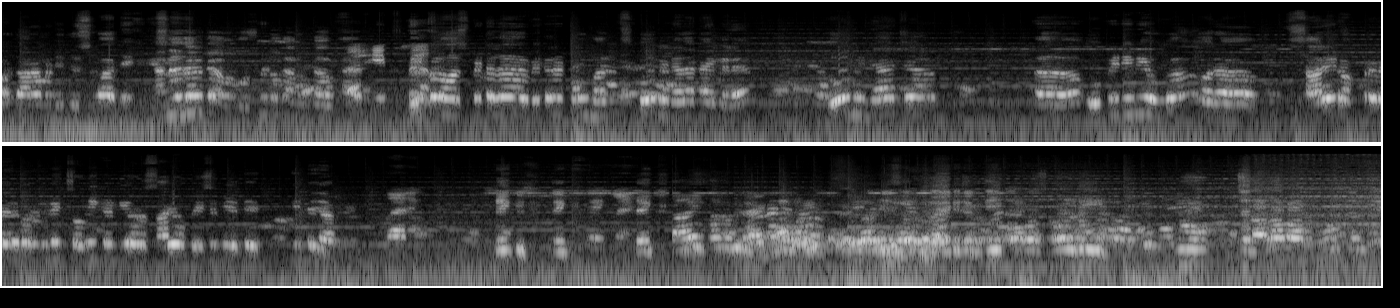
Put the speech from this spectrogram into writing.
ਔਰ ਦਾਣਾ ਮੰਡੀ ਦੀ ਸੁਗਾਤ ਦੇ ਗਈ ਐਮਐਲਆਰ ਦਾ ਹਸਪੀਟਲ ਦਾ ਮੁਕਾਬਲਾ ਬਿਲਕੁਲ ਹਸਪੀਟਲ ਵਿਦਨ 2 ਮੰਥਸ 2 ਮਹੀਨੇ ਦਾ ਟਾਈਮ ਮਿਲਿਆ। 2 ਮਹੀਨਿਆਂ ਚ ਓਪੀਡੀ ਵੀ ਹੋਊਗਾ ਔਰ ਸਾਰੇ ਡਾਕਟਰ ਅਵੇਲੇਬਲ ਹੋਣਗੇ। 24 ਘੰਟੇ ਔਰ ਸਾਰੇ ਆਪਰੇਸ਼ਨ ਵੀ ਇੱਥੇ ਕੀਤੇ ਜਾਣਗੇ। Thank you thank you thank you ਆਈ ਸਾਨੂੰ ਵਿਧਾਇਕ ਜੀ ਵਿਧਾਇਕ ਜਗਦੀਪ ਕੋਸੋਲ ਜੀ ਨੂੰ ਜਲਾਲਾਬਾਦ ਪਹੁੰਚਣ ਦੇ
